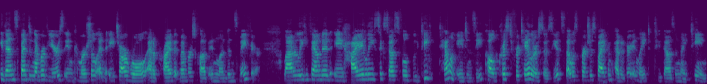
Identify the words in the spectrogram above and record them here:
He then spent a number of years in commercial and HR role at a private members club in London's Mayfair. Latterly, he founded a highly successful boutique talent agency called Christopher Taylor Associates that was purchased by a competitor in late 2019.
